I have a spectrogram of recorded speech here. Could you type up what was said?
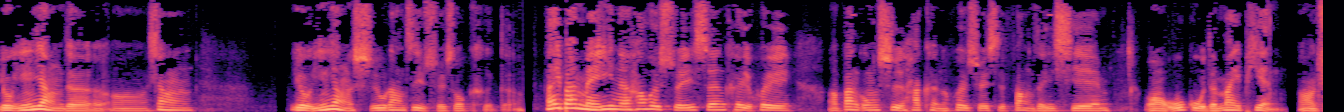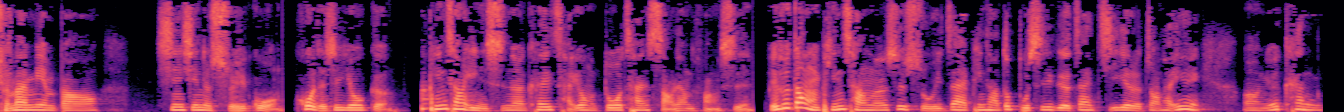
有营养的，嗯、像有营养的食物，让自己随手可得。那一般梅姨呢，她会随身可以会啊、呃，办公室她可能会随时放着一些哦五谷的麦片啊、全麦面包、新鲜的水果或者是优格。平常饮食呢，可以采用多餐少量的方式。比如说，当我们平常呢是属于在平常都不是一个在饥饿的状态，因为，呃，你会看，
